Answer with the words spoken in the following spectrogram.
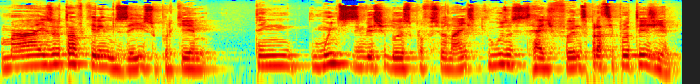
Mas eu estava querendo dizer isso porque tem muitos investidores profissionais que usam esses hedge funds para se proteger.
